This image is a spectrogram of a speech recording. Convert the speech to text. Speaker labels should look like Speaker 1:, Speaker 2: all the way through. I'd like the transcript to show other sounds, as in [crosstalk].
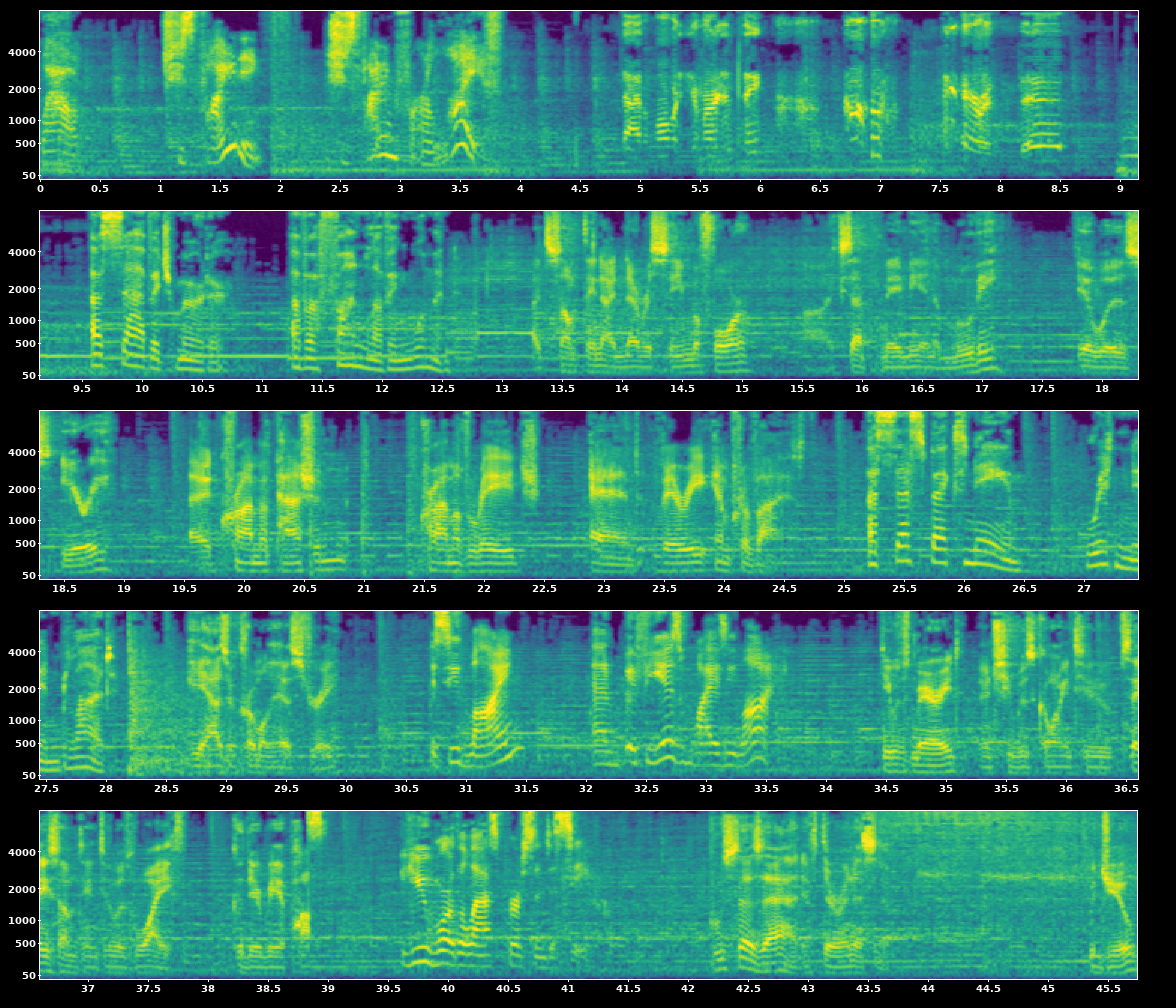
Speaker 1: wow, she's fighting. She's fighting for her life.
Speaker 2: Nine moment emergency. [laughs] Karen's dead.
Speaker 3: A savage murder of a fun-loving woman.
Speaker 4: It's something I'd never seen before, uh, except maybe in a movie. It was eerie.
Speaker 5: A crime of passion, crime of rage, and very improvised.
Speaker 3: A suspect's name written in blood.
Speaker 4: He has a criminal history.
Speaker 1: Is he lying? And if he is, why is he lying?
Speaker 4: He was married, and she was going to say something to his wife. Could there be a pos-
Speaker 1: You were the last person to see her.
Speaker 4: Who says that if they're innocent? Would you?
